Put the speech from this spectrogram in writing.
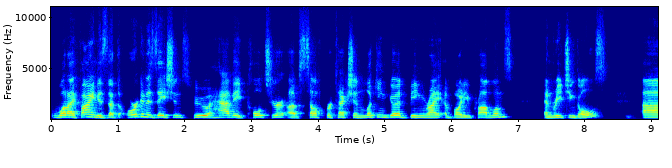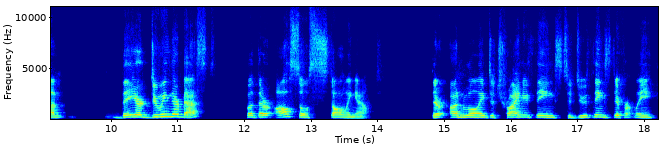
what I find is that the organizations who have a culture of self protection, looking good, being right, avoiding problems, and reaching goals, um, they are doing their best, but they're also stalling out. They're unwilling to try new things, to do things differently.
